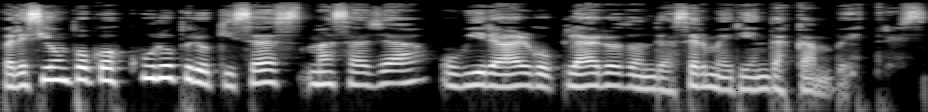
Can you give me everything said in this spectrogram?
Parecía un poco oscuro, pero quizás más allá hubiera algo claro donde hacer meriendas campestres.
